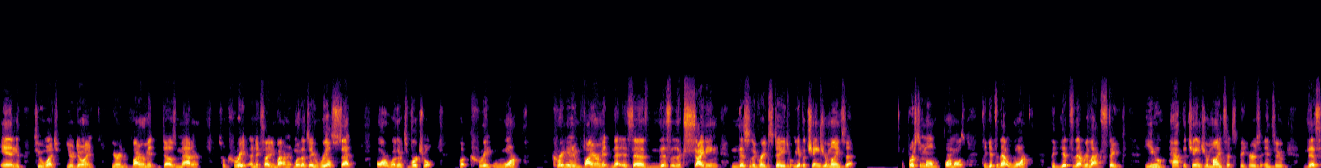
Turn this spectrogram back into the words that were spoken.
in to what you're doing. Your environment does matter. So create an exciting environment, whether it's a real set or whether it's virtual, but create warmth create an environment that it says this is exciting this is a great stage but you have to change your mindset. First and foremost to get to that warmth to get to that relaxed state you have to change your mindset speakers into this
